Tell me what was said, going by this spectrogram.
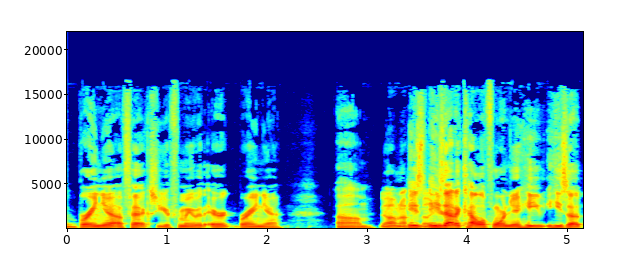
Brainia effects. Are you familiar with Eric Brainia? Um, no, I'm not. he's he's out of California. He he's a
